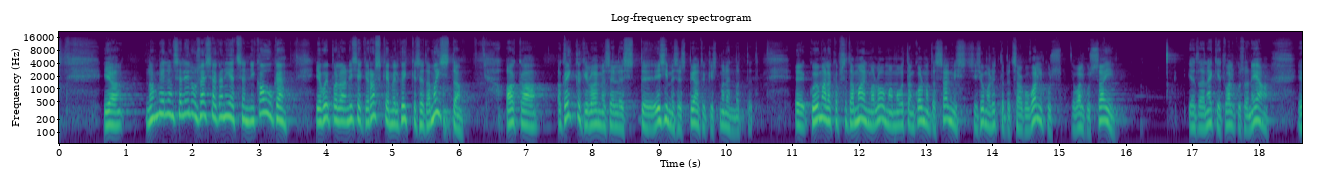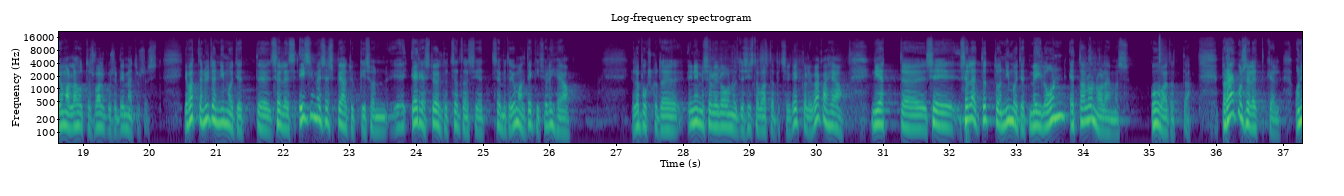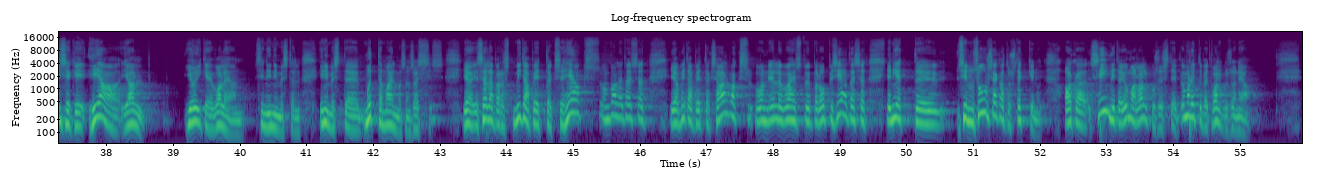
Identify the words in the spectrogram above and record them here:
ja noh, meil on selle elus asjaga nii, et see on nii kauge ja võib-olla on isegi raske meil kõike seda mõista, aga, aga ikkagi loeme sellest esimesest peatükist mõned mõtted. kui jumal hakkab seda maailma looma, ma võtan kolmandast salmist, siis jumal ütleb, et saagu valgus ja valgus sai ja ta nägi, et valgus on hea ja jumal lahutas valguse pimedusest. ja vaata, nüüd on niimoodi, et selles esimeses peatükis on järjest öeldud sedasi, et see, mida jumal tegi, see oli hea ja lõpuks, kui ta inimese oli loonud ja siis ta vaatab, et see kõik oli väga hea. nii et äh, see, selle tõttu on niimoodi, et meil on, et tal on olemas, kuhu vaadata. praegusel hetkel on isegi hea ja halb ja õige ja vale on siin inimestel, inimeste mõttemaailmas on sassis. ja, ja sellepärast, mida peetakse heaks, on valed asjad ja mida peetakse halvaks, on jälle vahest võib-olla hoopis head asjad ja nii, et äh, siin on suur segadus tekkinud. aga see, mida jumal alguses teeb, jumal ütleb, et valgus on hea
